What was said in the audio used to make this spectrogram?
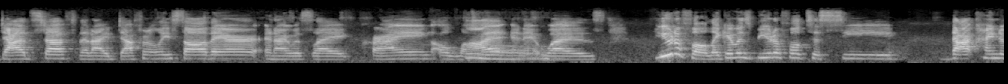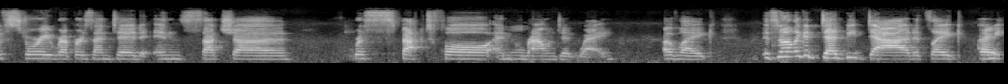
dad stuff that i definitely saw there and i was like crying a lot and it was beautiful like it was beautiful to see that kind of story represented in such a respectful and Mm. grounded way of like it's not like a deadbeat dad it's like i mean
